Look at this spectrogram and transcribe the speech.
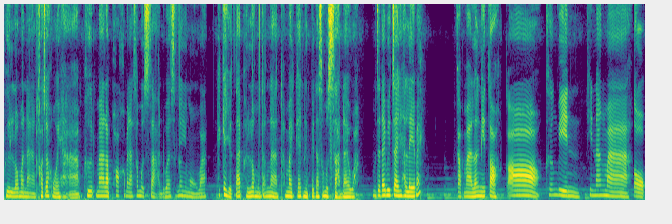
พื้นโลกมานานเขาจะโหยหาพืชมาแล้วพ่อเขาเป็นนักสมุทรศาสตร์ด้วย ซึ่งก็ยังงงว่า ถ้าแกอยู่ใต้พื้นโลกมันตั้งนานทำไมแกถึงเป็นนักสมุทรศาสตร์ได้วะมันจะได้วิจัยทะเลไหมกลับมาเรื่องนี้ต่อ ก็เครื่องบินที่นั่งมาตก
